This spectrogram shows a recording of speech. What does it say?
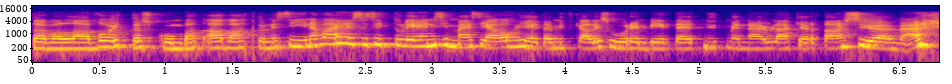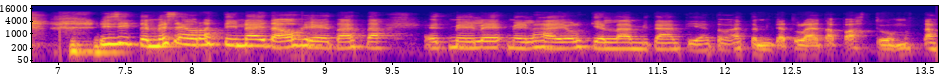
tavallaan voittoskumpat avattu, niin siinä vaiheessa sitten tuli ensimmäisiä ohjeita, mitkä oli suurin piirtein, että nyt mennään yläkertaan syömään. niin sitten me seurattiin näitä ohjeita, että, että meille, meillähän ei ollut kellään mitään tietoa, että mitä tulee tapahtuu, mutta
